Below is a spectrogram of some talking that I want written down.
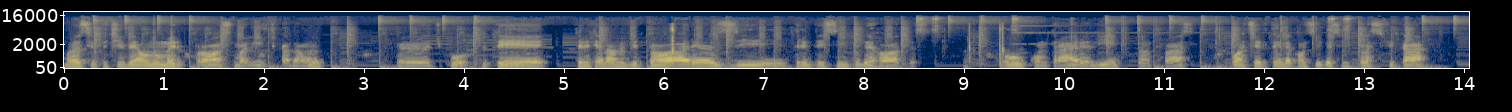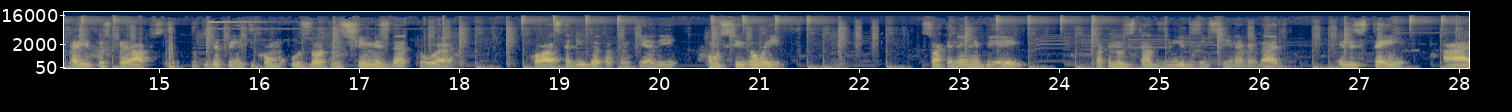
mas se tu tiver um número próximo ali de cada um, uh, tipo, tu ter 39 vitórias e 35 derrotas, ou o contrário ali, tanto faz, pode ser que tu ainda consiga se classificar para ir para os playoffs. Tudo depende de como os outros times da tua costa ali, da tua franquia ali, consigam ir. Só que na NBA, só que nos Estados Unidos em si, na verdade, eles têm a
